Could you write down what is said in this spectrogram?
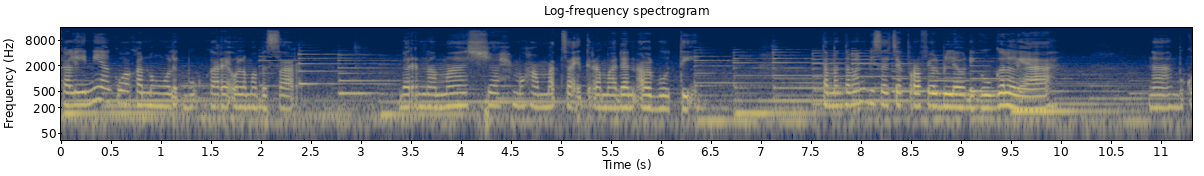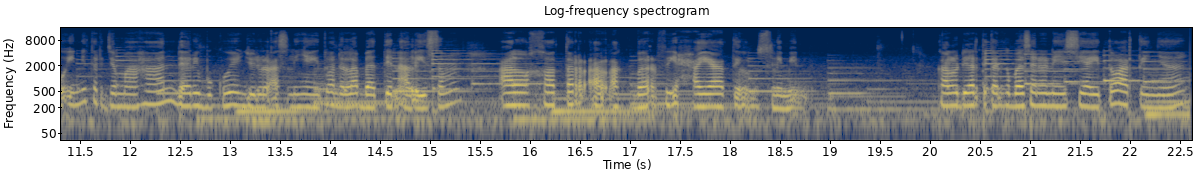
Kali ini aku akan mengulik buku karya ulama besar bernama Syekh Muhammad Said Ramadan Al-Buti. Teman-teman bisa cek profil beliau di Google ya. Nah, buku ini terjemahan dari buku yang judul aslinya itu adalah Batin Al-Ism Al-Khatar Al-Akbar fi Hayatil Muslimin. Kalau diartikan ke bahasa Indonesia itu artinya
